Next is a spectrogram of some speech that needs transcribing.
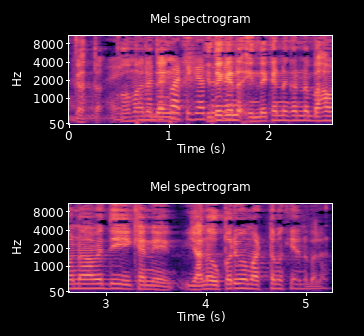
ගත්තා. කොහොම හරි දැන් ඉඳගෙන ඉඳගෙන කරන භාවනාවේදී කියන්නේ යන උපරිම මට්ටම කියන්න බලන්න.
